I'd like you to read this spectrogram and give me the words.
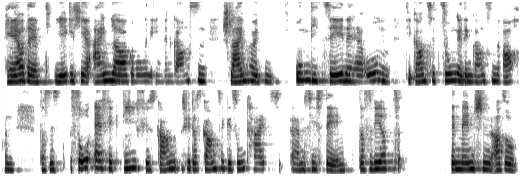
Herde, jegliche Einlagerungen in den ganzen Schleimhäuten um die Zähne herum, die ganze Zunge, den ganzen Rachen. Das ist so effektiv fürs, für das ganze Gesundheitssystem. Das wird den Menschen also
